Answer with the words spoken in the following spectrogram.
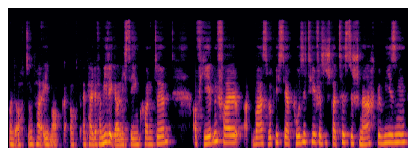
und auch zum Teil eben auch, auch ein Teil der Familie gar nicht sehen konnte. Auf jeden Fall war es wirklich sehr positiv. Es ist statistisch nachgewiesen,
